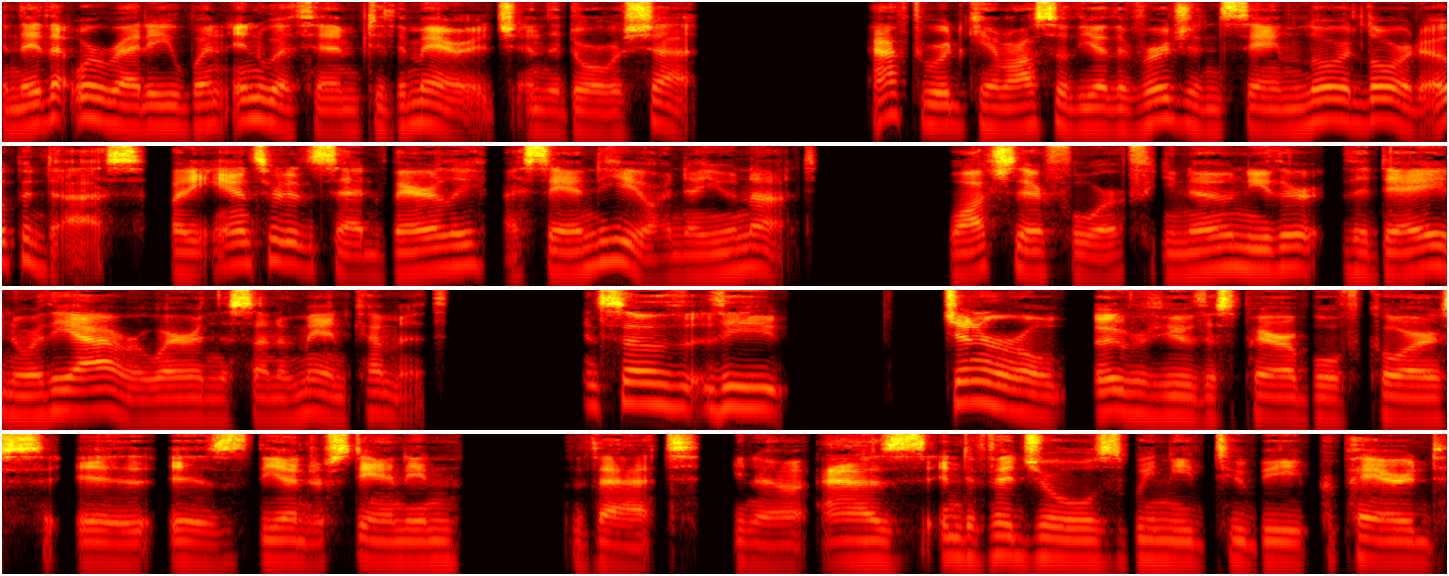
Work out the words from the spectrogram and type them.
And they that were ready went in with him to the marriage, and the door was shut. Afterward came also the other virgins, saying, Lord, Lord, open to us. But he answered and said, Verily, I say unto you, I know you not. Watch therefore, for you know neither the day nor the hour wherein the Son of Man cometh. And so the general overview of this parable, of course, is, is the understanding that, you know, as individuals, we need to be prepared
